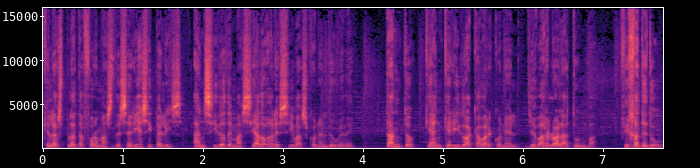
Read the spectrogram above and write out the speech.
que las plataformas de series y pelis han sido demasiado agresivas con el DVD, tanto que han querido acabar con él, llevarlo a la tumba. Fíjate tú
